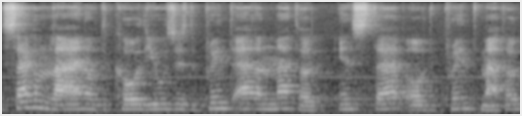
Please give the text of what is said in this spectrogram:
The second line of the code uses the println method instead of the print method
